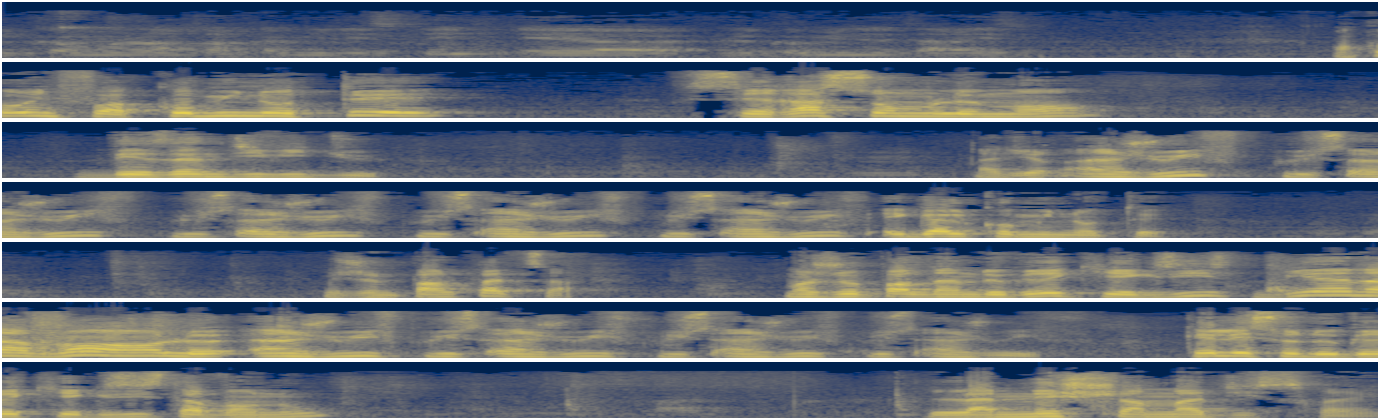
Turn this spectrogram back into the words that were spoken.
et comme on l'entend, comme il explique, et euh, le communautarisme? Encore une fois, communauté, c'est rassemblement des individus. C'est-à-dire un juif plus un juif plus un juif plus un juif plus un juif égale communauté. Mais je ne parle pas de ça. Moi, je parle d'un degré qui existe bien avant le un juif plus un juif plus un juif plus un juif. Quel est ce degré qui existe avant nous? La Neshama d'Israël.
